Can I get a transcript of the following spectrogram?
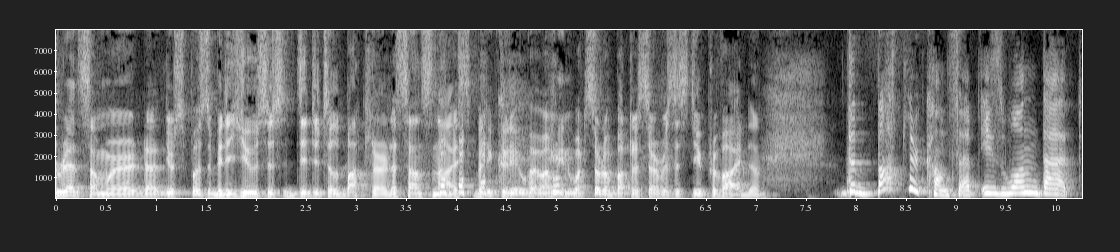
read somewhere that you're supposed to be the user's digital butler. That sounds nice, but it could, I mean, what sort of butler services do you provide then? The butler concept is one that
